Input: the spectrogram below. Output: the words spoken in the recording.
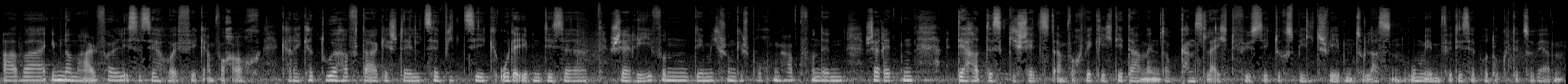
Aber im Normalfall ist er sehr häufig einfach auch karikaturhaft dargestellt, sehr witzig. Oder eben dieser Charret, von dem ich schon gesprochen habe, von den Charetten, der hat es geschätzt, einfach wirklich die Damen so ganz leichtfüßig durchs Bild schweben zu lassen lassen, um eben für diese Produkte zu werben.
